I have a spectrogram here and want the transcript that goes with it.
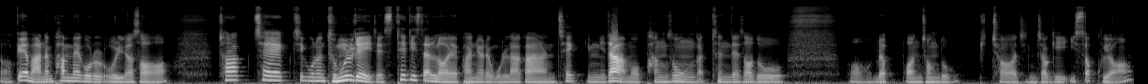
어, 꽤 많은 판매고를 올려서 철학책 치고는 드물게 이제 스테디셀러의 반열에 올라간 책입니다. 뭐 방송 같은 데서도 어, 몇번 정도 비춰진 적이 있었고요.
